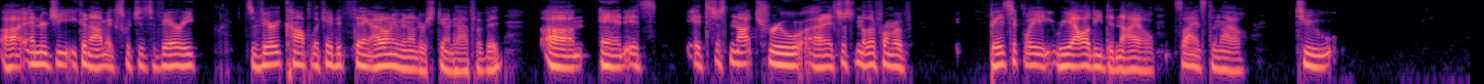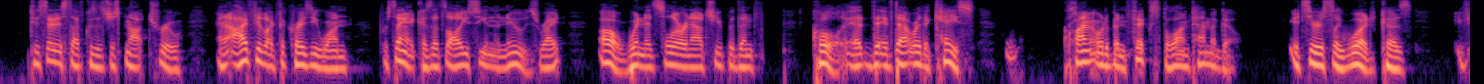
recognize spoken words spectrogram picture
uh, energy economics, which is very it's a very complicated thing. I don't even understand half of it, um, and it's it's just not true, and it's just another form of basically reality denial, science denial, to to say this stuff because it's just not true. And I feel like the crazy one for saying it because that's all you see in the news, right? Oh, wind and solar are now cheaper than coal. Eh, if that were the case, climate would have been fixed a long time ago. It seriously would because if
